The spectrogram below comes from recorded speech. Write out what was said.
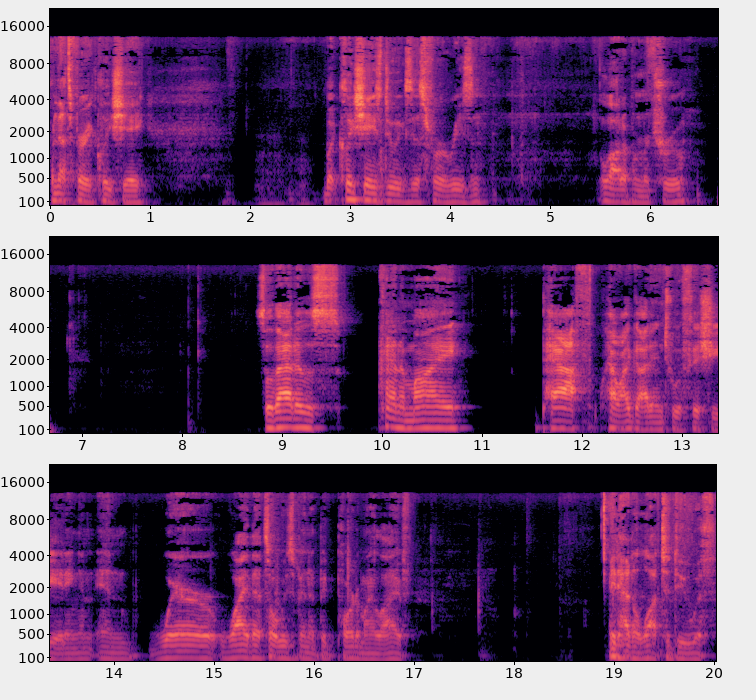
and that's very cliche. But cliches do exist for a reason. A lot of them are true. So that is kind of my path how I got into officiating and, and where why that's always been a big part of my life. It had a lot to do with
